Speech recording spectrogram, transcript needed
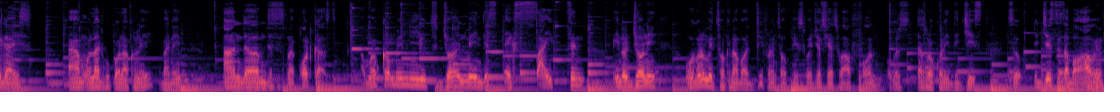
guys, I am Oladipupo Olakunle by name, and um, this is my podcast. I'm welcoming you to join me in this exciting, you know, journey. We're going to be talking about different topics. We're just here to have fun. Just, that's what I call it the gist. So the gist is about having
